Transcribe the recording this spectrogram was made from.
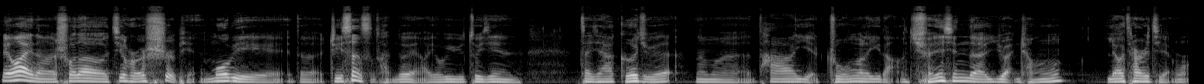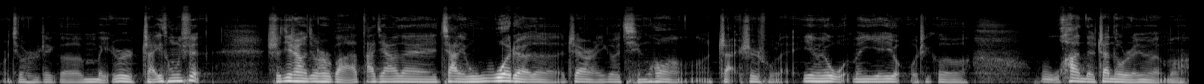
另外呢，说到集合视频，Mobi 的 G-Sense 团队啊，由于最近在家隔绝，那么他也琢磨了一档全新的远程聊天节目，就是这个每日宅通讯。实际上就是把大家在家里窝着的这样一个情况展示出来，因为我们也有这个武汉的战斗人员嘛，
